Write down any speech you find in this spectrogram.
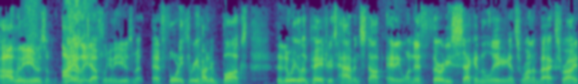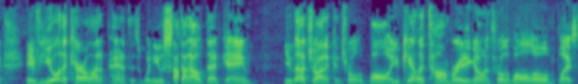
I'm going to use him. I am definitely going to use him at, at 4,300 bucks. The New England Patriots haven't stopped anyone. They're 32nd in the league against running backs, right? If you're the Carolina Panthers, when you start out that game, you got to try to control the ball. You can't let Tom Brady go and throw the ball all over the place.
